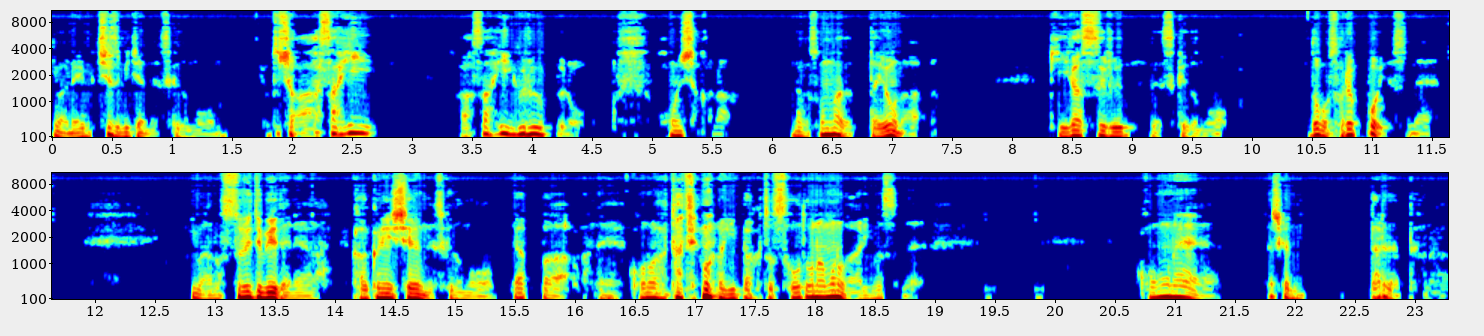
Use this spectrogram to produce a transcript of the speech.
今ね、地図見てるんですけども、ひょっとしたら朝日、朝日グループの本社かな。なんかそんなだったような気がするんですけども、どうもそれっぽいですね。今、あの、ストリートビューでね、確認してるんですけども、やっぱね、この建物のインパクト相当なものがありますね。このね、確かに誰だったかな。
